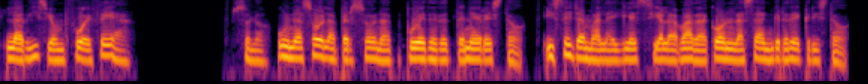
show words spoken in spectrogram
La visión fue fea. Solo una sola persona puede detener esto, y se llama la Iglesia lavada con la sangre de Cristo.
